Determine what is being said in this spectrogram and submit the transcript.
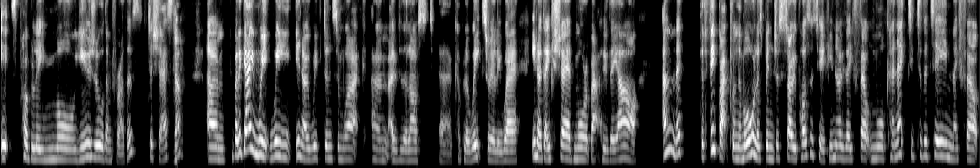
it's probably more usual than for others to share stuff. Um, but again we we you know we've done some work um, over the last uh, couple of weeks really where you know they've shared more about who they are. And the, the feedback from them all has been just so positive. You know they felt more connected to the team. They felt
